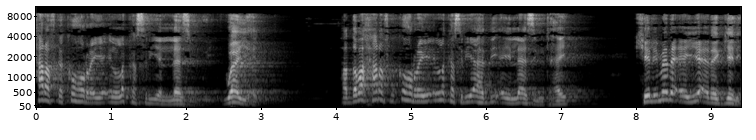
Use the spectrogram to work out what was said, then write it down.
Xarafka ka horreeya in la kasriya laazim wey waa yahay haddaba xarafka ka horreeya in la kasriyaa haddii ay laazim tahay kelimada ay ya'da geli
